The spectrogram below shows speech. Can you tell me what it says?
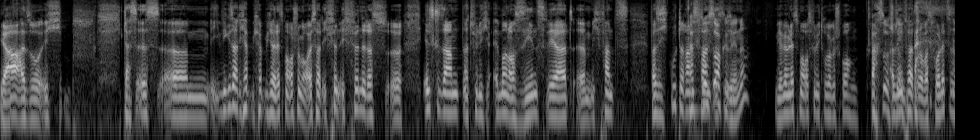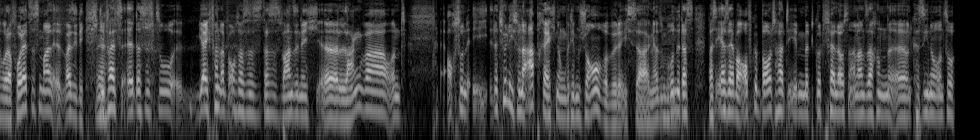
Ja, also ich, pff, das ist, ähm, wie gesagt, ich habe ich hab mich ja letztes Mal auch schon geäußert. Ich finde, ich finde das äh, insgesamt natürlich immer noch sehenswert. Ähm, ich fand's, was ich gut daran Hast du fand. das auch gesehen, ne? Ja, wir haben letztes Mal ausführlich drüber gesprochen. Ach so, Also stimmt. jedenfalls, oder was vorletztes oder vorletztes Mal, äh, weiß ich nicht. Jedenfalls, äh, das ist so, äh, ja, ich fand einfach auch, dass es, dass es wahnsinnig äh, lang war und auch so eine, natürlich so eine Abrechnung mit dem Genre, würde ich sagen. Mhm. Also im Grunde das, was er selber aufgebaut hat, eben mit Goodfellas und anderen Sachen äh, und Casino und so,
